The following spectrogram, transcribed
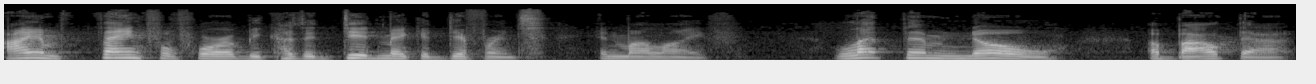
I am thankful for it because it did make a difference in my life. Let them know about that.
